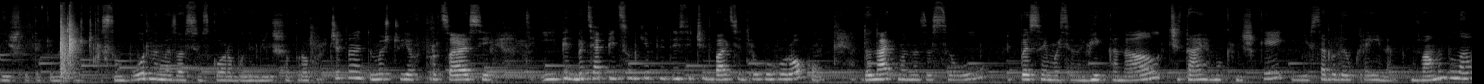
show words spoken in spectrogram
вийшли такими трошки сумбурними. Зовсім скоро буде більше про прочитане, тому що я в процесі. І підбиття підсумків 2022 року. Донатьмо на ЗСУ, підписуємося на мій канал, читаємо книжки, і все буде Україна. З вами була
